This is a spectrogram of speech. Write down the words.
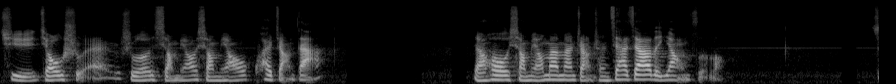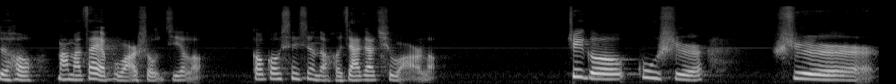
去浇水，说小苗小苗快长大。然后小苗慢慢长成佳佳的样子了。最后妈妈再也不玩手机了，高高兴兴的和佳佳去玩了。这个故事是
